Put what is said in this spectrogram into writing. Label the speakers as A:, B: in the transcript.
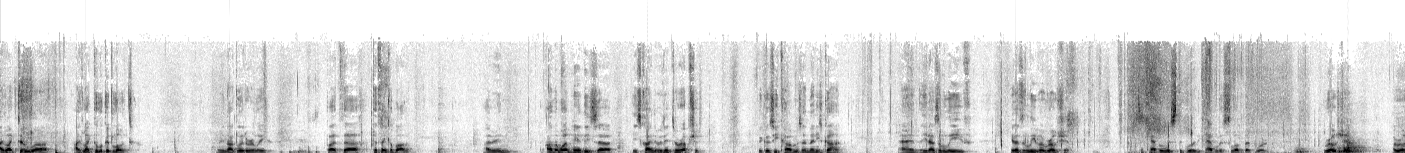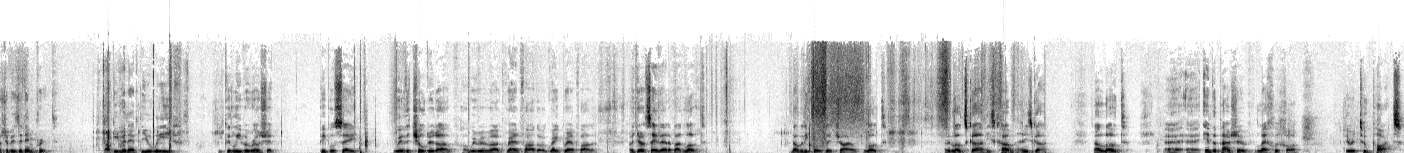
A: I'd like to, uh, I'd like to look at Lot. I mean, not literally, but uh, to think about it. I mean, on the one hand, he's, uh, he's kind of an interruption because he comes and then he's gone. And he doesn't leave, he doesn't leave a roshem. It's a Kabbalistic word. The Kabbalists love that word. Roshem, a roshem is an imprint. Like even after you leave, you could leave a roshem people say, we're the children of, or we remember our grandfather or great grandfather. But you don't say that about Lot. Nobody calls their child Lot. I mean, Lot's gone. He's come and he's gone. Now, Lot, uh, uh, in the parsha of Lech Lecha, there are two parts.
